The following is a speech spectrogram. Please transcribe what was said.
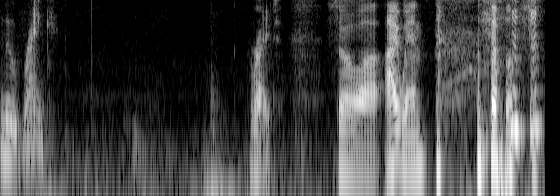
move rank. Right. So uh, I win. Let's just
